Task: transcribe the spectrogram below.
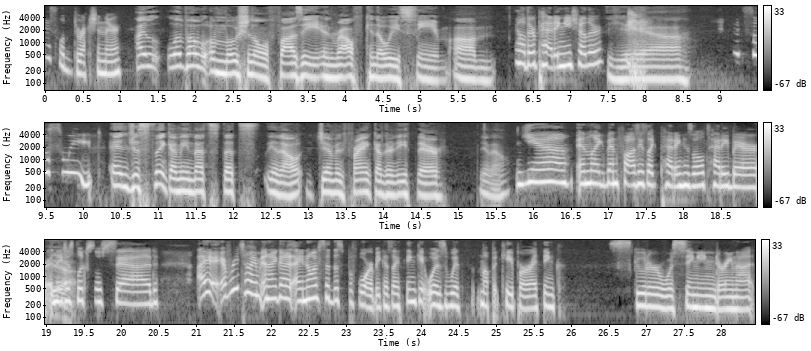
nice little direction there. I love how emotional Fozzie and Ralph can always seem. Um, How they're petting each other. yeah. So sweet. and just think, I mean, that's that's you know Jim and Frank underneath there, you know. Yeah, and like then Fozzie's like petting his little teddy bear, and Yeah. they just look so sad. I every time, and I got it. I know I've said this before because I think it was with Muppet Caper. I think Scooter was singing during that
